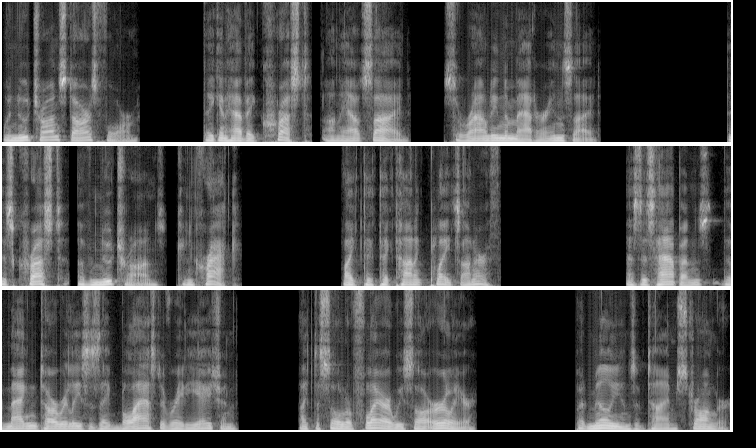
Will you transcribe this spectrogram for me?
When neutron stars form, they can have a crust on the outside surrounding the matter inside. This crust of neutrons can crack, like the tectonic plates on Earth. As this happens, the magnetar releases a blast of radiation, like the solar flare we saw earlier, but millions of times stronger.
